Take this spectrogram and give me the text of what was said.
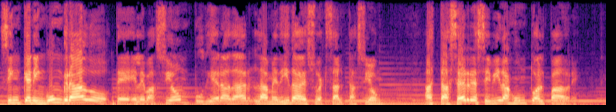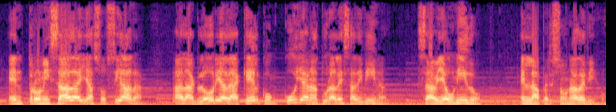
sin que ningún grado de elevación pudiera dar la medida de su exaltación, hasta ser recibida junto al Padre entronizada y asociada a la gloria de aquel con cuya naturaleza divina se había unido en la persona del Hijo.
